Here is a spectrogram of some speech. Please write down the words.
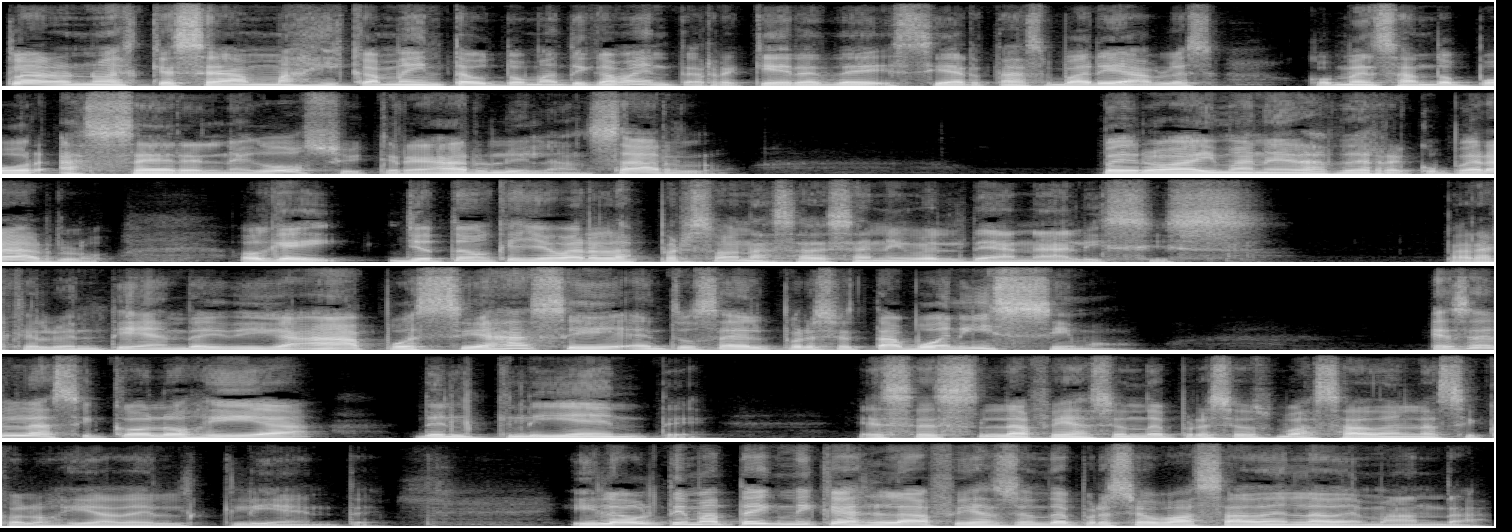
Claro, no es que sea mágicamente automáticamente, requiere de ciertas variables, comenzando por hacer el negocio y crearlo y lanzarlo. Pero hay maneras de recuperarlo. Ok, yo tengo que llevar a las personas a ese nivel de análisis para que lo entienda y diga, ah, pues si es así, entonces el precio está buenísimo. Esa es la psicología del cliente. Esa es la fijación de precios basada en la psicología del cliente. Y la última técnica es la fijación de precios basada en la demanda.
